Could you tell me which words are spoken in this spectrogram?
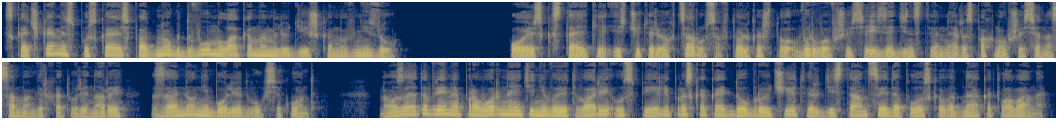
скачками спускаясь по дну к двум лакомым людишкам внизу. Поиск стайки из четырех царусов, только что вырвавшийся из единственной распахнувшейся на самом верхотуре норы, занял не более двух секунд. Но за это время проворные теневые твари успели проскакать добрую четверть дистанции до плоского дна котлована –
